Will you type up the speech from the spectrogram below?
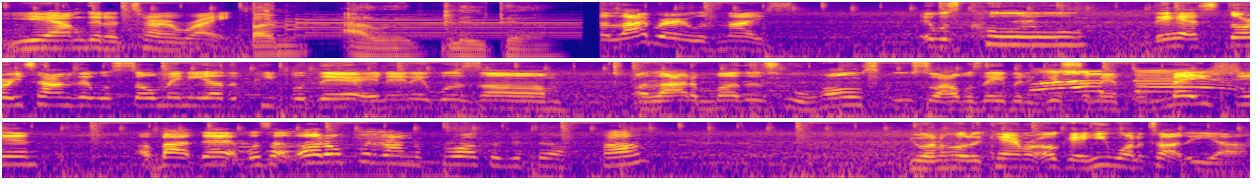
Yeah, I'm gonna turn right. One hour later. The library was nice. It was cool. They had story times. There was so many other people there, and then it was um a lot of mothers who homeschool, so I was able to get some information about that. What's up? Oh, don't put it on the floor because it fell. Huh? You want to hold the camera? Okay, he want to talk to y'all.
